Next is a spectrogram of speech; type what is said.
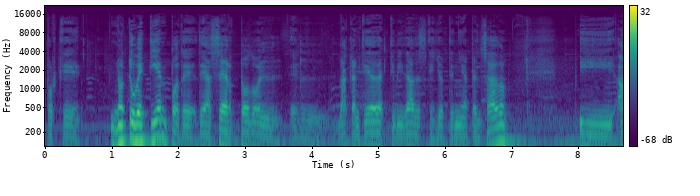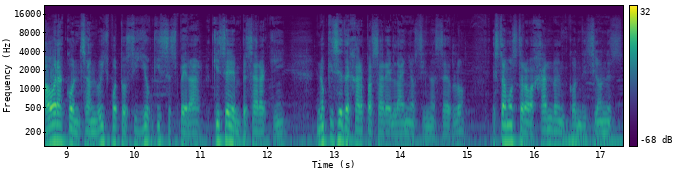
porque no tuve tiempo de, hacer todo el- la cantidad de actividades que yo tenía pensado. Y ahora con San Luis Potosí yo quise esperar, quise empezar aquí, no quise dejar pasar el año sin hacerlo. Estamos trabajando en condiciones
